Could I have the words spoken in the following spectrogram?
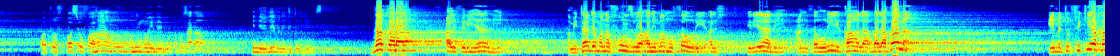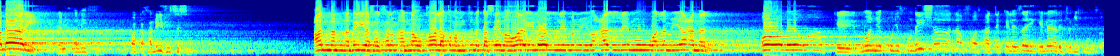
watu wasiofahamu umuhimu wa elimu watakusarau ini elimu ni kitu muhimu sana. Dhakara alfiriyabi ametaja mwanafunzi wa alimamu thauri alfiriyabi an thauri qala balaghana imetufikia habari yani hadithi kupata hadithi sisi anna an-nabiy sallallahu alayhi wasallam annahu qala kama mtume kasema wailul liman yuallimu wa lam ya'mal ole wake mwenye kujifundisha alafu atekelezei kile alichojifunza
